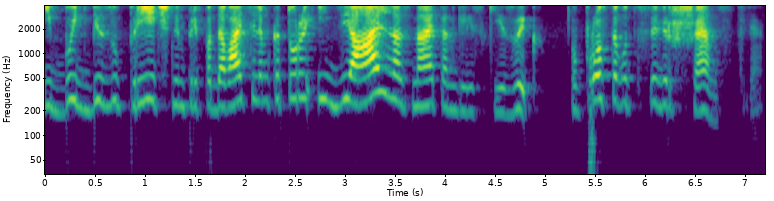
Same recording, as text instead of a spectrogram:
и быть безупречным преподавателем, который идеально знает английский язык. Ну, просто вот в совершенстве.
